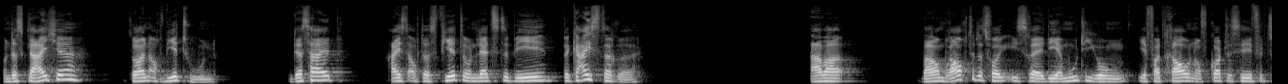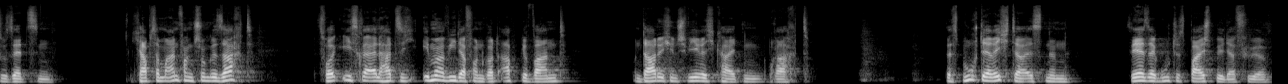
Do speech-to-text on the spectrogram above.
Und das Gleiche sollen auch wir tun. Und deshalb heißt auch das vierte und letzte B, begeistere. Aber warum brauchte das Volk Israel die Ermutigung, ihr Vertrauen auf Gottes Hilfe zu setzen? Ich habe es am Anfang schon gesagt, das Volk Israel hat sich immer wieder von Gott abgewandt und dadurch in Schwierigkeiten gebracht. Das Buch der Richter ist ein sehr, sehr gutes Beispiel dafür.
